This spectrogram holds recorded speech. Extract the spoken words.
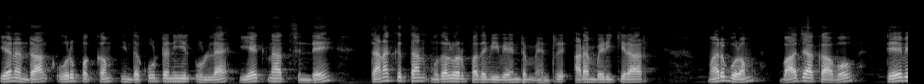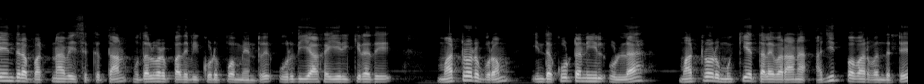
ஏனென்றால் ஒரு பக்கம் இந்த கூட்டணியில் உள்ள ஏக்நாத் சிண்டே தனக்குத்தான் முதல்வர் பதவி வேண்டும் என்று அடம்பிடிக்கிறார். மறுபுறம் பாஜகவோ தேவேந்திர பட்னாவிஸுக்குத்தான் முதல்வர் பதவி கொடுப்போம் என்று உறுதியாக இருக்கிறது. மற்றொரு புறம் இந்த கூட்டணியில் உள்ள மற்றொரு முக்கிய தலைவரான அஜித் பவார் வந்துட்டு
